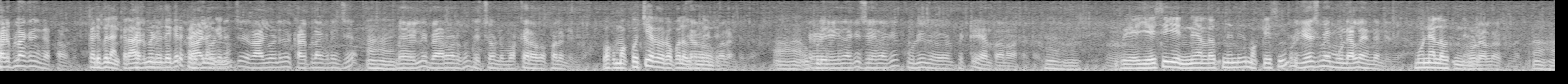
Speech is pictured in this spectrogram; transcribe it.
కడుపులంక నుంచి తెస్తామండి కడిపిలంక రాజమండ్రి దగ్గర కడిపిలంక నుంచి రాజమండ్రి దగ్గర కడుపులంక నుంచి మేము వెళ్ళి బేరం ఆడుకుని తెచ్చామండి మొక్క ఇరవై రూపాయలండి ఇది. ఒక మొక్క వచ్చి ఇరవై రూపాయలు ఇరవై అవుతుందండి. రూపాయలండి ఇప్పుడు అయినాకి చేయనాకి కూలీలు పెట్టి ఎంత అనమాట అండి. ఇప్పుడు వేసి ఎన్ని నెలలు అవుతుందండి ఇది మొక్క వేసి? ఇప్పుడు గేసి మేము మూడు నెలలు అయిందండి ఇది. మూడు నెలలు అవుతుందండి. మూడు నెలలు అవుతుందండి. ఆహా.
